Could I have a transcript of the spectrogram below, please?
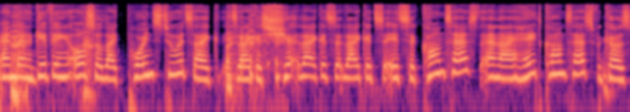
and then giving also like points to it, it's like it's like a sh- like it's like it's it's a contest, and I hate contests because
